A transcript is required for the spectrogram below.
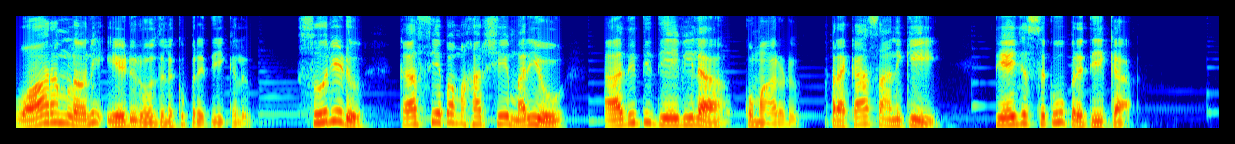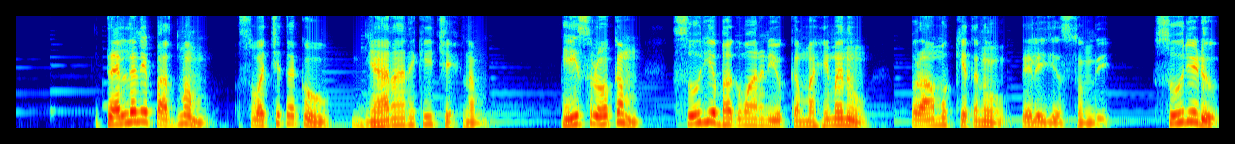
వారంలోని ఏడు రోజులకు ప్రతీకలు. సూర్యుడు కశ్యప మహర్షి మరియు అదితి దేవిల కుమారుడు. ప్రకాశానికి తేజస్సుకు ప్రతీక. తెల్లని పద్మం స్వచ్ఛతకు జ్ఞానానికి చిహ్నం. ఈ శ్లోకం సూర్య భగవానుని యొక్క మహిమను ప్రాముఖ్యతను తెలియజేస్తుంది. సూర్యుడు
